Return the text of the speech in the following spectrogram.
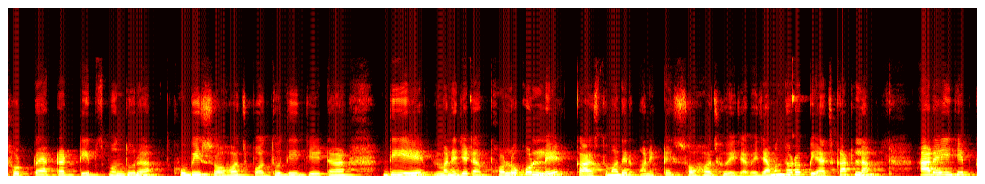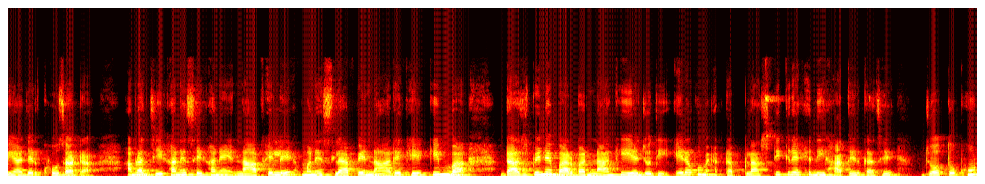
ছোট্ট একটা টিপস বন্ধুরা, খুবই সহজ পদ্ধতি যেটা দিয়ে মানে যেটা ফলো করলে কাজ তোমাদের অনেকটাই সহজ হয়ে যাবে। যেমন ধরো পেঁয়াজ কাটলাম আর এই যে পেঁয়াজের খোসাটা, আমরা যেখানে সেখানে না ফেলে মানে স্ল্যাপে না রেখে কিংবা ডাস্টবিনে বারবার না গিয়ে যদি এরকম একটা প্লাস্টিক রেখে দিই হাতের কাছে, যতক্ষণ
